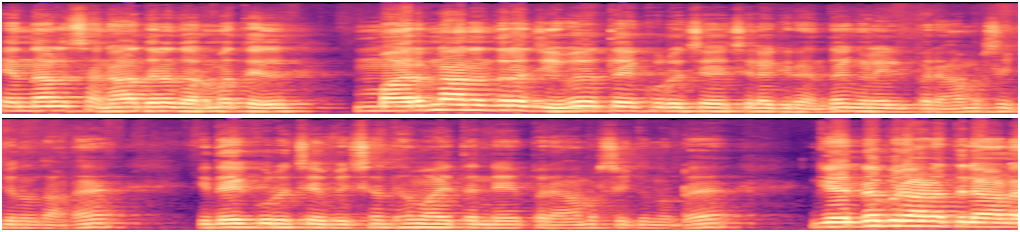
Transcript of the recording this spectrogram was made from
എന്നാൽ സനാതനധർമ്മത്തിൽ മരണാനന്തര ജീവിതത്തെക്കുറിച്ച് ചില ഗ്രന്ഥങ്ങളിൽ പരാമർശിക്കുന്നതാണ്. ഇതേക്കുറിച്ച് വിശദമായി തന്നെ പരാമർശിക്കുന്നുണ്ട്. ഗരുഡപുരാണത്തിലാണ്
